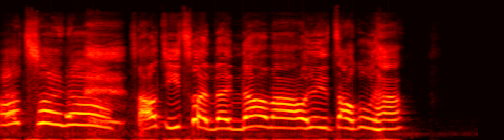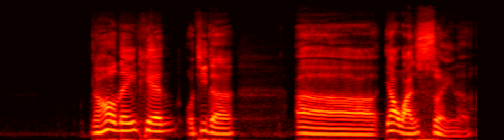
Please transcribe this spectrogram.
好蠢哦！超级蠢的，你知道吗？我就去照顾他。然后那一天，我记得呃要玩水了，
